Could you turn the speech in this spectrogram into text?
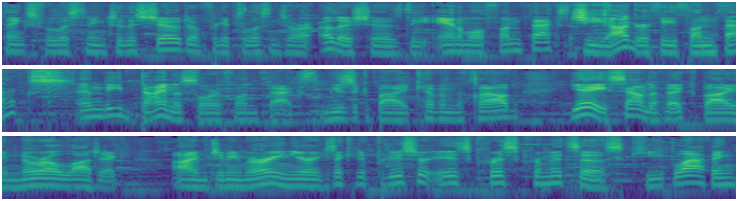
Thanks for listening to this show. Don't forget to listen to our other shows the Animal Fun Facts, Geography Fun Facts, and the Dinosaur Fun Facts. Music by Kevin MacLeod. Yay, sound effect by Neurologic. I'm Jimmy Murray, and your executive producer is Chris Kremitzos. Keep laughing.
